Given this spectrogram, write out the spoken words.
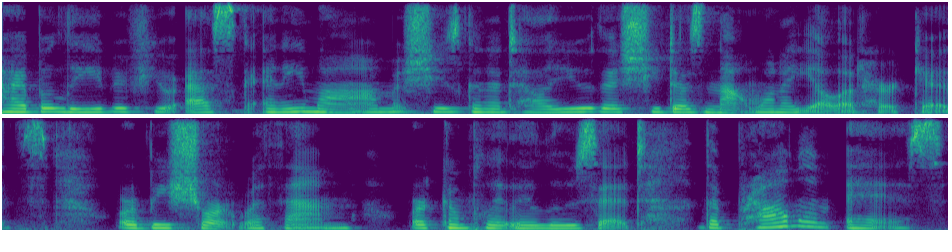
I believe if you ask any mom, she's going to tell you that she does not want to yell at her kids or be short with them or completely lose it. The problem is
